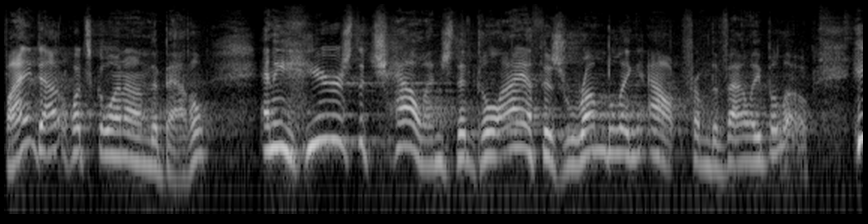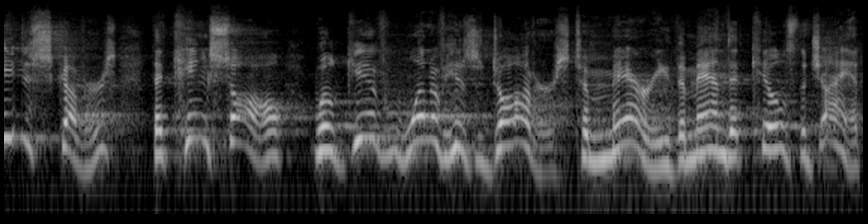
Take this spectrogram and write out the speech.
find out what's going on in the battle, and he hears the challenge that Goliath is rumbling out from the valley below. He discovers that King Saul will give one of his daughters to marry the man that kills the giant,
